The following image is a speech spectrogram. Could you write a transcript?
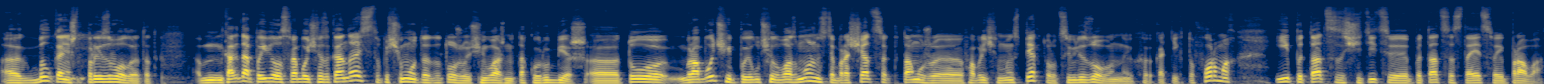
А, был, конечно, произвол этот. Когда появилось рабочее законодательство, почему-то это тоже очень важный такой рубеж, а, то рабочий получил возможность обращаться к тому же фабричному инспектору в цивилизованных каких-то формах и пытаться защитить, э, пытаться стоять свои права.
